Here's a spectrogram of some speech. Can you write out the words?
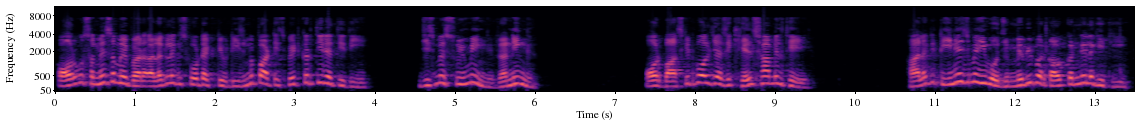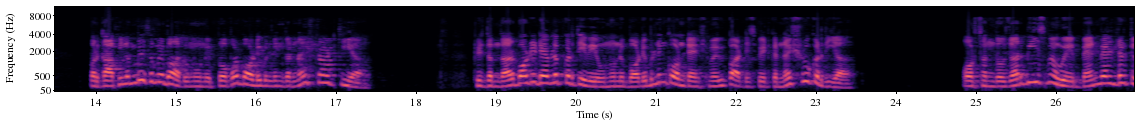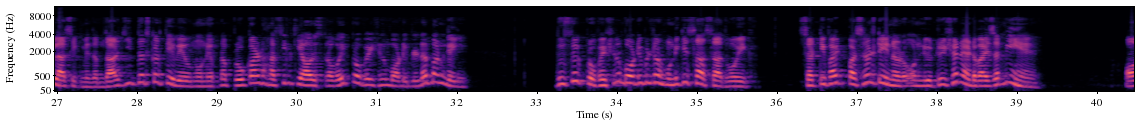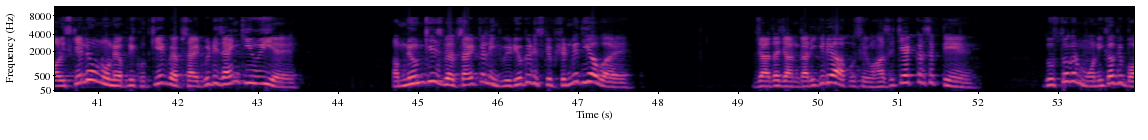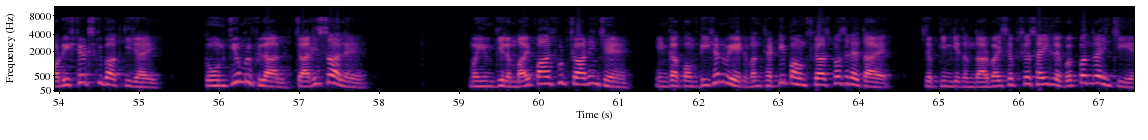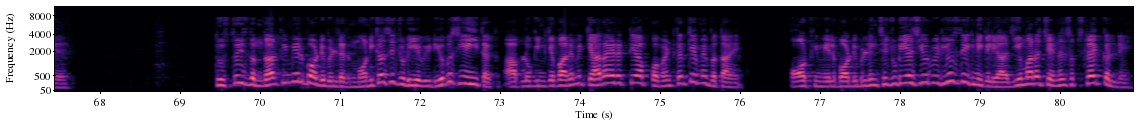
और वो समय समय पर अलग अलग स्पोर्ट एक्टिविटीज़ में पार्टिसिपेट करती रहती थी, जिसमें स्विमिंग, रनिंग और बास्केटबॉल जैसे खेल शामिल थे। हालाँकि टीनेज में ही वो जिम में भी वर्कआउट करने लगी थी। पर काफ़ी लंबे समय बाद उन्होंने प्रॉपर बॉडी बिल्डिंग करना स्टार्ट किया। फिर दमदार बॉडी डेवलप करते हुए उन्होंने बॉडी बिल्डिंग कॉन्टेस्ट में भी पार्टिसिपेट करना शुरू कर दिया। और सन 2020 में हुए बैन वेल्डर क्लासिक में दमदार जीत दर्ज करते हुए उन्होंने अपना प्रो कार्ड हासिल किया और इस तरह वो एक प्रोफेशनल बॉडी बिल्डर बन गई। दूसरे एक प्रोफेशनल बॉडी बिल्डर होने के साथ साथ वो एक सर्टिफाइड पर्सनल ट्रेनर और न्यूट्रिशन एडवाइजर भी हैं। और इसके लिए उन्होंने अपनी खुद की एक वेबसाइट भी डिज़ाइन की हुई है। हमने उनकी इस वेबसाइट का लिंक वीडियो के डिस्क्रिप्शन में दिया हुआ है। ज़्यादा जानकारी के लिए आप उसे वहाँ से चेक कर सकते हैं। दोस्तों, अगर मोनिका के बॉडी स्टेट्स की बात की जाए तो उनकी उम्र फ़िलहाल 40 साल है। वहीं उनकी लंबाई 5 फुट 4 इंच है। इनका कंपटीशन वेट 130 पाउंड्स के आसपास रहता है, जबकि इनकी दमदार बाइसेप्स का साइज़ लगभग 15 इंची है। दोस्तों, इस दमदार फीमेल बॉडी बिल्डर मोनिका से जुड़ी ये वीडियो बस यहीं तक। आप लोग इनके बारे में क्या राय रखते हैं, आप कमेंट करके हमें बताएँ। और फीमेल बॉडी बिल्डिंग से जुड़ी ऐसी और वीडियोस देखने के लिए आज ही हमारा चैनल सब्सक्राइब कर लें।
